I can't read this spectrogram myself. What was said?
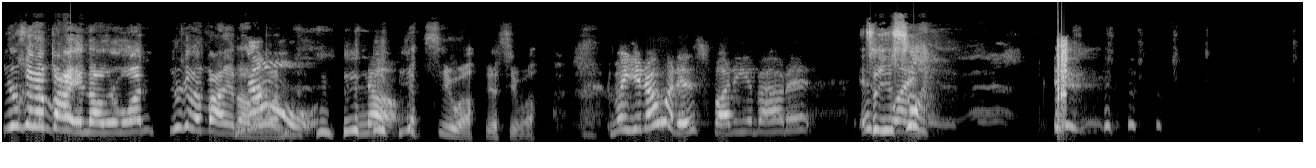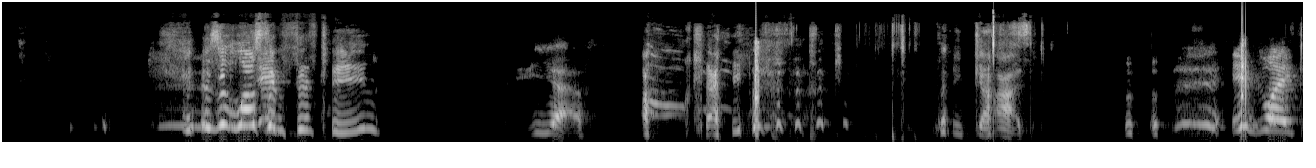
You're gonna buy another one. You're gonna buy another one. no, no. yes, you will. Yes, you will. But you know what is funny about it? It's so you like still is it less than fifteen? yes. Okay. Thank God. It's like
